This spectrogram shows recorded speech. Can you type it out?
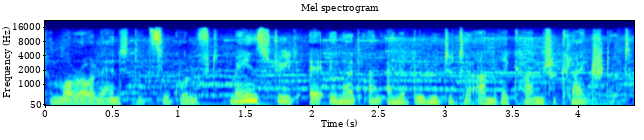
Tomorrowland die Zukunft. Main Street erinnert an eine behütete amerikanische Kleinstadt.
